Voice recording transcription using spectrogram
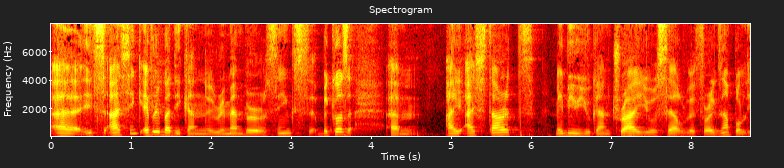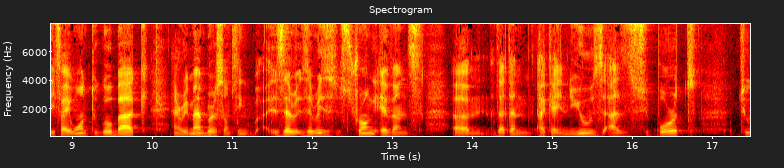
uh, it's. I think everybody can remember things because um, I, I start. Maybe you can try yourself. But for example, if I want to go back and remember something, there there is strong events um, that I can use as support to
